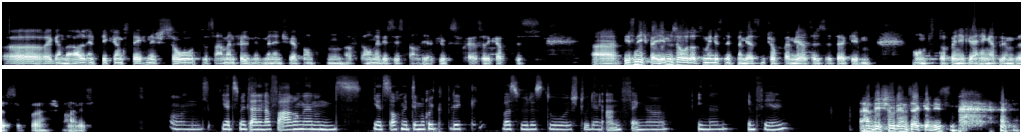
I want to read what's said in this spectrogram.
äh, regionalentwicklungstechnisch so zusammenfällt mit meinen Schwerpunkten auf der Uni, das ist dann eher Glücksfall. Also ich glaube, das äh, ist nicht bei jedem so oder zumindest nicht beim ersten Job bei mir hat es das ergeben. Und da bin ich gleich hängen geblieben, weil es super spannend ist. Und jetzt mit deinen Erfahrungen und jetzt auch mit dem Rückblick, was würdest du StudienanfängerInnen empfehlen? Die Studienzeit genießen.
